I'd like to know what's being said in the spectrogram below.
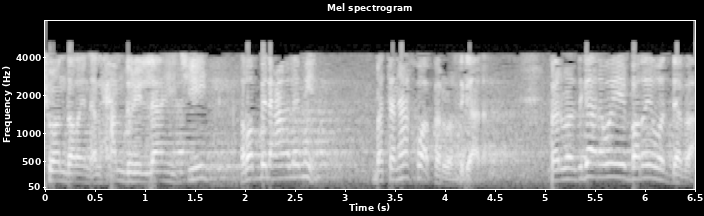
چۆن دەڵێن الحەمد للهی چی ڕب العالمین بە تەنها خوا پەروەردگارە پەروەردگار ئەوەیە بەڕێوەت دەبا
